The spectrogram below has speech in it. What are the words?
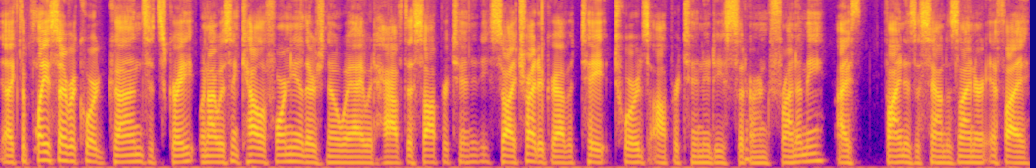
like the place I record guns, it's great. When I was in California, there's no way I would have this opportunity. So I try to gravitate towards opportunities that are in front of me. I find as a sound designer if I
